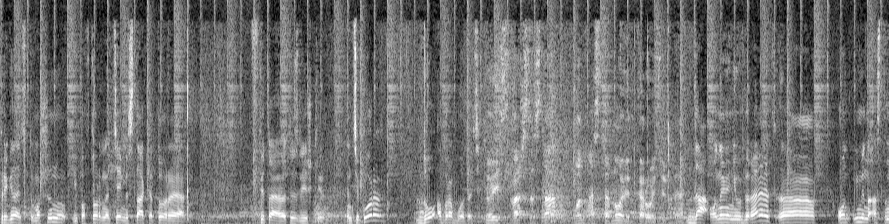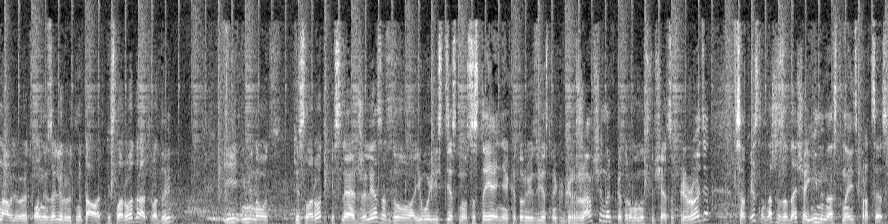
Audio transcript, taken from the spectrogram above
пригнать эту машину и повторно те места, которые впитают излишки антикора, дообработать. То есть ваш состав, он остановит коррозию, да? Да, он ее не убирает, э, он именно останавливает, он изолирует металл от кислорода, от воды. И именно вот кислород окисляет железо до его естественного состояния, которое известно как ржавчина, в котором оно встречается в природе. Соответственно, наша задача именно остановить процесс.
